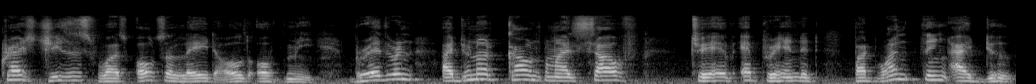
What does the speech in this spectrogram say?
Christ Jesus was also laid hold of me. Brethren, I do not count myself to have apprehended, but one thing I do,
